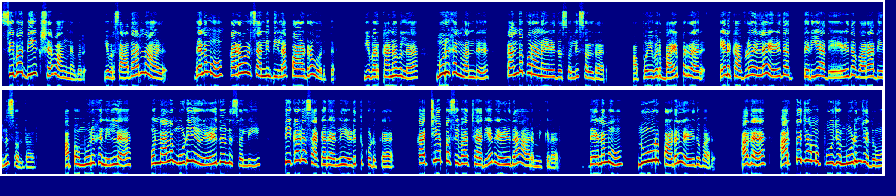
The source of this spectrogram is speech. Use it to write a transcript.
சிவ தீட்சை வாங்கினவர். இவர் சாதாரண ஆளு. தினமும் கடவுள் சந்நிதியில பாடுற ஒருத்தர். இவர் கனவுல முருகன் வந்து கந்த புராணம் எழுத சொல்லி சொல்றாரு. அப்போ இவர் பயப்படுறாரு. எனக்கு அவ்வளோ எல்லாம் எழுத தெரியாதே எழுத வராதேன்னு சொல்றாரு. அப்போ முருகன் இல்ல உன்னால முடியும் எழுதுன்னு சொல்லி திகட சகரன்னு எடுத்து கொடுக்க கச்சியப்ப சிவாச்சாரியர் எழுத ஆரம்பிக்கிறார். தினமும் நூறு பாடல் எழுதுவாரு. அத அர்த்தஜாம பூஜை முடிஞ்சதும்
